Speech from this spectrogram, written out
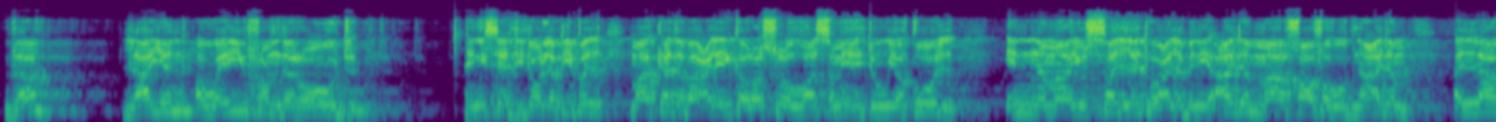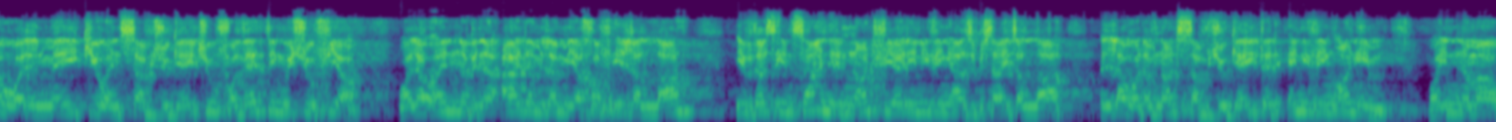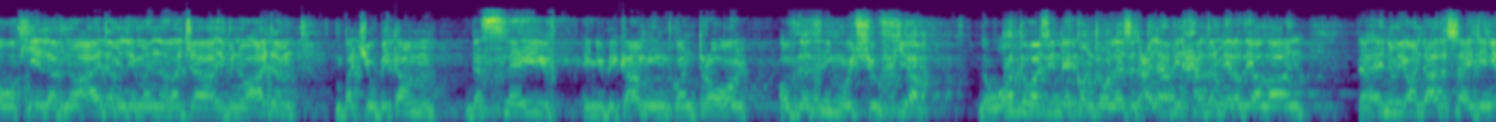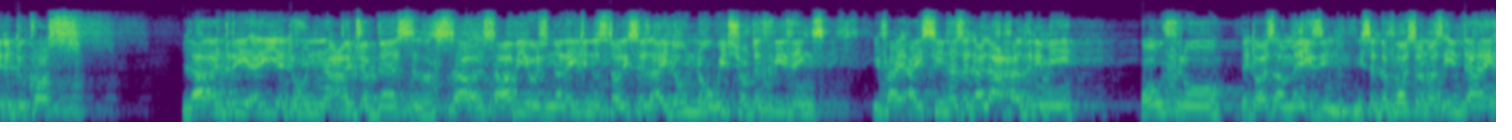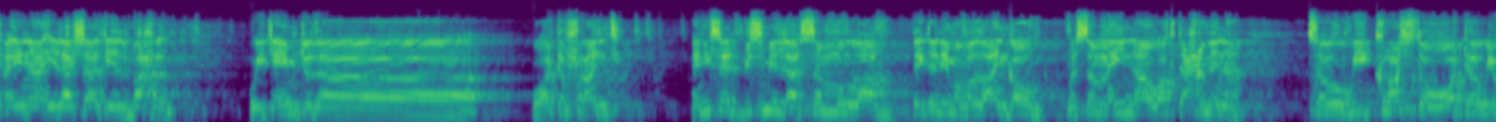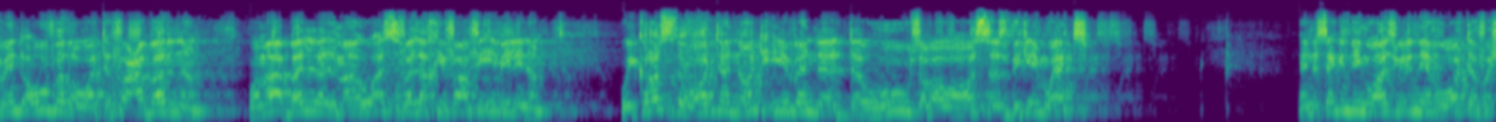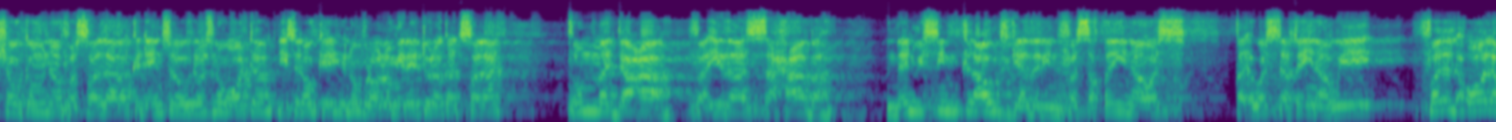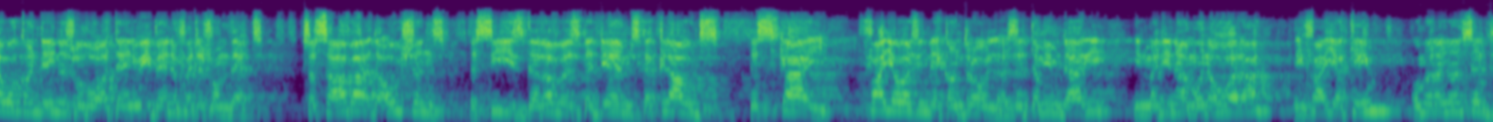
the lion away from the road. And he said, he told the people, ما كذب عليك رسول الله سمعته يقول إنما يسلط على ابن آدم ما خافه ابن آدم Allah will make you and subjugate you for that thing which you fear. ولو أن ابن آدم لم يخف إلا الله If this insan had not feared anything else besides Allah, Allah would have not subjugated anything on him. وإنما وكيل ابن آدم لمن رجا ابن آدم but you become the slave and you become in control of the thing which you fear. The water was in their control Hazrat Ala bin Hadrami radiallahu anh, the enemy on the other side they needed to cross La adri ayyatuhun عجب the Sahabi who is narrating the story says, I don't know which of the three things, if I, I seen Hazrat Ala Hadrami go through, that was amazing. He said the first one was Intahayna ila shati al-bahr. We came to the waterfront And he said, Bismillah, Sammullah, take the name of Allah and go. فَسَمَّيْنَا وَاقْتَحَمِنَا So we crossed the water, we went over the water, فَعَبَرْنَا وَمَا بَلَّ الْمَاءُ أَسْفَلَ خِفَافِ إِبِلِنَا We crossed the water, not even the, the hooves of our horses became wet. And the second thing was, we didn't have water for shawkuna, for salah, rakatain, so there was no water. He said, okay, no problem, he read two rakat salat. ثم دعا فإذا السحابة and then we seen clouds gathering فسقينا واستقينا we filled all our containers with water and we benefited from that so Sahaba, the oceans, the seas, the rivers, the dams, the clouds, the sky, fire was in their control. Hazrat Tamim Dari in Medina Munawwara, a fire came, Umar said,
